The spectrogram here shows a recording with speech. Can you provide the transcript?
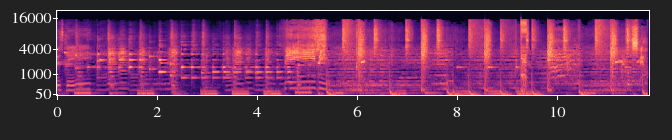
Tuesday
